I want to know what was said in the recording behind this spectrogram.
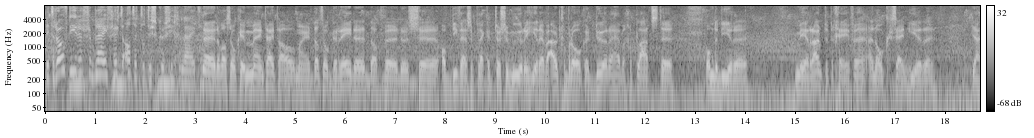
Dit roofdierenverblijf heeft altijd tot discussie geleid. Nee, dat was ook in mijn tijd al. Maar dat is ook de reden dat we dus uh, op diverse plekken tussenmuren hier hebben uitgebroken. Deuren hebben geplaatst om de dieren meer ruimte te geven. En ook zijn hier uh, ja,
